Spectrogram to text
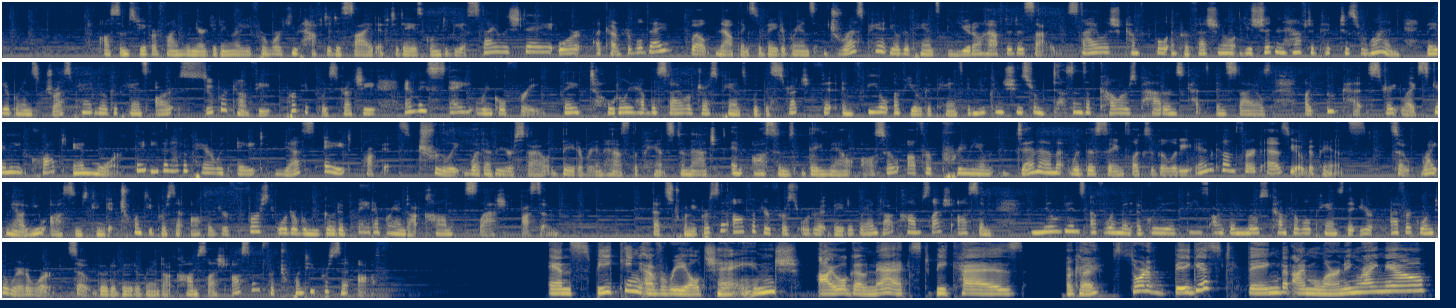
Awesomes do you ever find when you're getting ready for work? You have to decide if today is going to be a stylish day or a comfortable day? Well, now thanks to Betabrand's dress pant yoga pants, you don't have to decide. Stylish, comfortable, and professional, you shouldn't have to pick just one. Betabrand's dress pant yoga pants are super comfy, perfectly stretchy, and they stay wrinkle free. They totally have the style of dress pants with the stretch, fit, and feel of yoga pants, and you can choose from dozens of colors, patterns, cuts, and styles like boot cut, straight leg, skinny, cropped, and more. They even have a pair with eight, yes, eight pockets. Truly, whatever your style, Betabrand has the pants to match. And awesomes, they now also offer premium denim with the same flexibility and comfort as yoga pants. So right now, you awesomes can get 20% off of your first order when you go to betabrand.com slash awesome. That's 20% off of your first order at betabrand.com slash awesome. Millions of women agree that these are the most comfortable pants that you're ever going to wear to work. So go to betabrand.com slash awesome for 20% off. And speaking of real change, I will go next because Okay. Sort of biggest thing that I'm learning right now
